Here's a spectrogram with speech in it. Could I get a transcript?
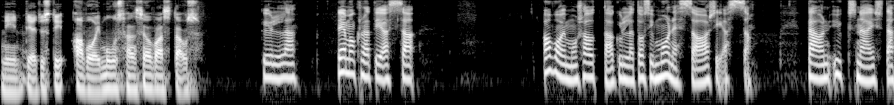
Niin tietysti avoimuushan se on vastaus. Kyllä. Demokratiassa avoimuus auttaa kyllä tosi monessa asiassa – Tämä on yksi näistä.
